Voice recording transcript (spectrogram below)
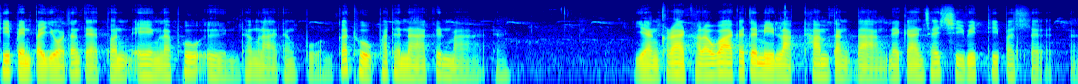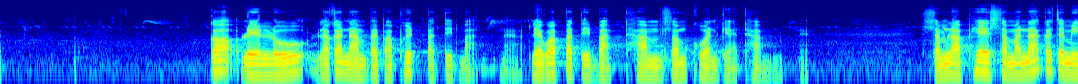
ที่เป็นประโยชน์ตั้งแต่ตนเองและผู้อื่นทั้งหลายทั้งปวง ก็ถูกพัฒนาขึ้นมานะอย่างคราดคารวะก็จะมีหลักธรรมต่าง ๆ ในการใช้ชีวิตที่ประเสริฐนะ ก็เรียนรู้แล้วก็นำไปประพฤติปฏิบัตินะเรียกว่าปฏิบัติธรรมสมควรแก่ธรรมสำหรับเพศสมณะก็จะมี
